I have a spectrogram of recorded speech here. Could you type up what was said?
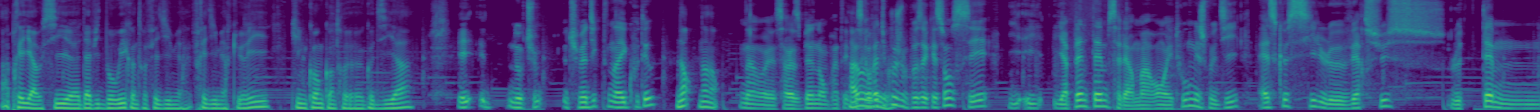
Après, il y a aussi euh, David Bowie contre Freddie, Mer- Freddie Mercury, King Kong contre euh, Godzilla. Et, et- donc, tu, tu m'as dit que t'en as écouté Non, non, non. Non, ouais, ça reste bien de l'emprunter. Ah Parce oui, qu'en fait, oui, du coup, je me pose la question, c'est... Il y, a plein de thèmes, ça a l'air marrant et tout, mais je me dis, est-ce que si le versus, le thème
